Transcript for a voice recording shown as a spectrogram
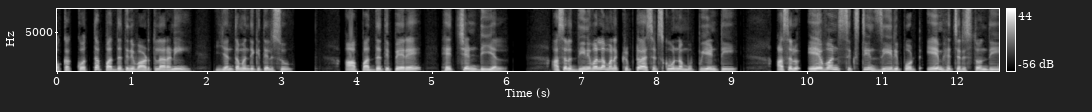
ఒక కొత్త పద్ధతిని వాడుతున్నారని ఎంతమందికి తెలుసు? ఆ పద్ధతి పేరే హెచ్ఎన్డిఎల్. అసలు దీనివల్ల మన క్రిప్టో అసెట్స్కు ఉన్న ముప్పు ఏంటి? అసలు A one sixteen G report ఏం హెచ్చరిస్తోంది?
